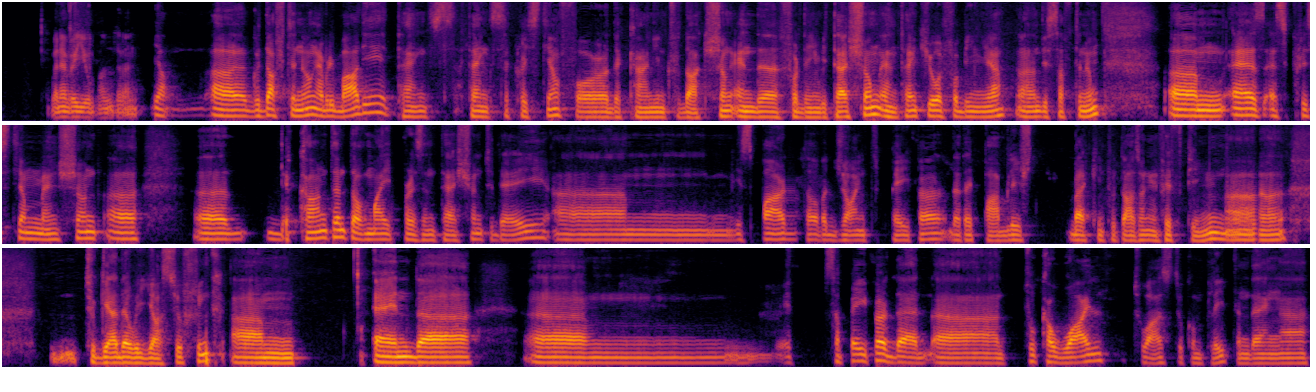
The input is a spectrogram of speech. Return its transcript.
Whenever you want, John. Yeah. Uh, good afternoon, everybody. Thanks, thanks, Christian, for the kind introduction and uh, for the invitation, and thank you all for being here uh, this afternoon. Um, as as Christian mentioned, uh, uh, the content of my presentation today um, is part of a joint paper that I published back in 2015 uh, together with Jos Uffink. Um, and uh, um, it's a paper that uh, took a while to us to complete and then uh,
